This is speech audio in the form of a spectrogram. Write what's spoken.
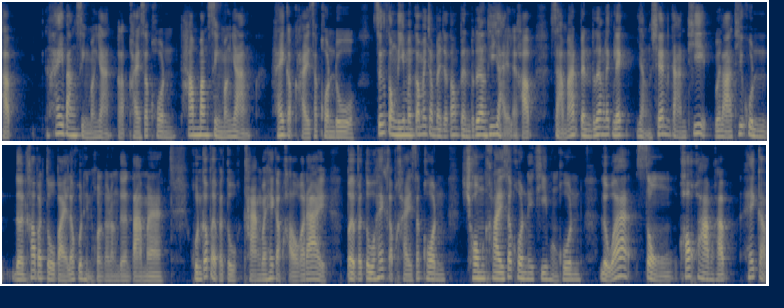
ครับ ให้บางสิ่งบางอย่างกับใครสักคนทำบางสิ่งบางอย่างให้กับใครสักคนดู ซึ่งตรงนี้มันก็ไม่จำเป็นจะต้องเป็นเรื่องที่ใหญ่เลยครับ สามารถเป็นเรื่องเล็กๆ อย่างเช่นการที่เวลาที่คุณเดินเข้าประตูไป แล้วคุณเห็นคนกำลังเดินตามมา คุณก็เปิดประตูค้างไว้ให้กับเขาก็ได้ เปิดประตูให้กับใครสักคน ชมใครสักคนในทีมของคุณ หรือว่าส่งข้อความครับให้กับ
